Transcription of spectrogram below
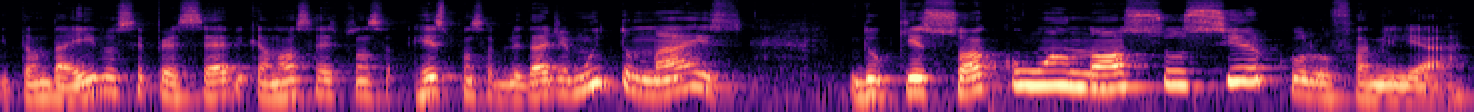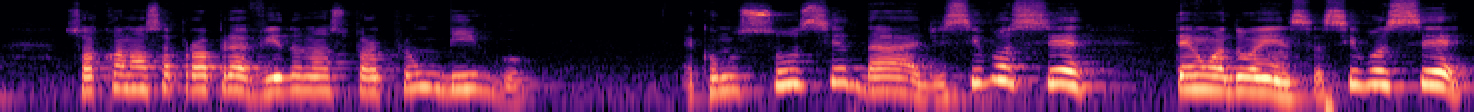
Então, daí você percebe que a nossa responsa responsabilidade é muito mais do que só com o nosso círculo familiar, só com a nossa própria vida, o nosso próprio umbigo. É como sociedade. Se você tem uma doença, se você.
